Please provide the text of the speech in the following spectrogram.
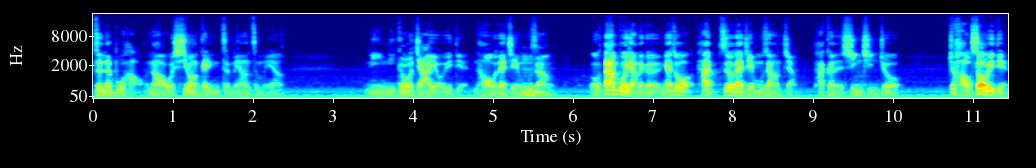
真的不好，那我希望给你怎么样怎么样，你你给我加油一点，然后我在节目上，嗯、我当然不会讲那个，应该说他只有在节目上讲，他可能心情就就好受一点。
